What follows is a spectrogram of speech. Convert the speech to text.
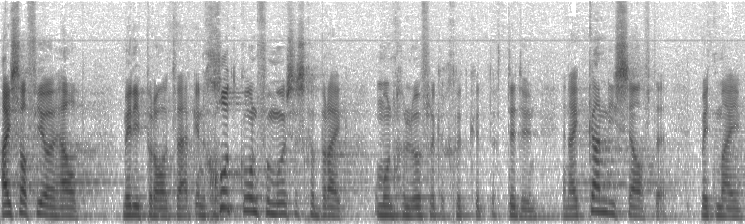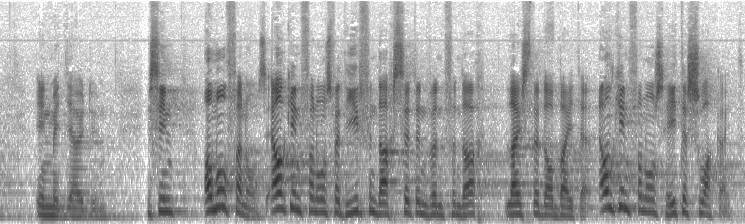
hy sal vir jou help met die praatwerk. En God kon vir Moses gebruik om ongelooflike goed te doen en hy kan dieselfde met my en met jou doen. Jy sien, almal van ons, elkeen van ons wat hier vandag sit en vandag luister daar buite, elkeen van ons het 'n swakheid.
